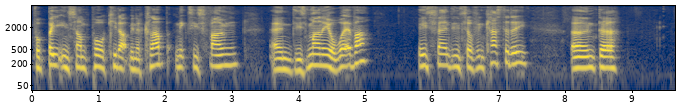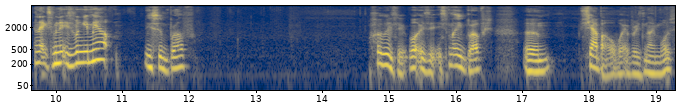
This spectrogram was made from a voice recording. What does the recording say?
for beating some poor kid up in a club, nicked his phone and his money or whatever. He's found himself in custody, and uh, the next minute he's ringing me up. Listen, bruv. Who is it? What is it? It's me, bruv. Um, Shabba or whatever his name was.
